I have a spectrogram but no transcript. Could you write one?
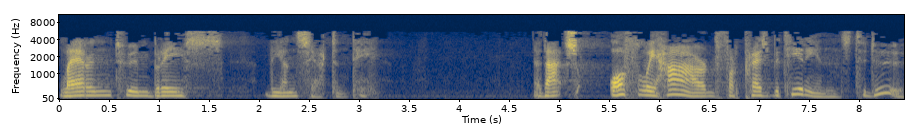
learn to embrace the uncertainty. Now that's awfully hard for Presbyterians to do.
